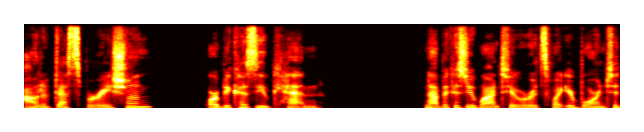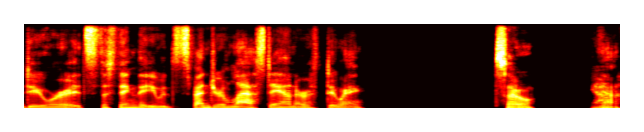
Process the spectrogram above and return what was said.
out of desperation or because you can, not because you want to, or it's what you're born to do, or it's the thing that you would spend your last day on earth doing. So, yeah. yeah.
